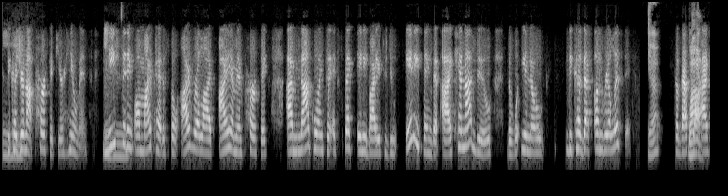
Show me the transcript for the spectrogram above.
mm-hmm. because you're not perfect, you're human. Mm-hmm. Me sitting on my pedestal, I realize I am imperfect. I'm not going to expect anybody to do anything that I cannot do. The you know because that's unrealistic. Yeah. So that's wow. why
